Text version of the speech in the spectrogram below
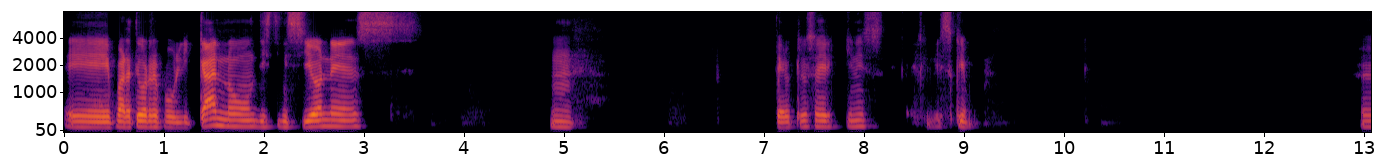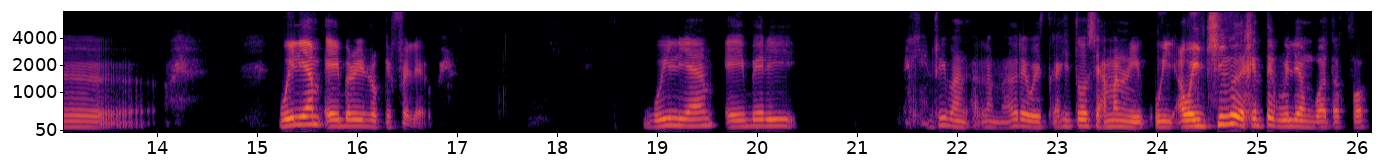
eh, Partido Republicano, distinciones. Mm. Pero quiero saber quién es. Es que. eh, William Avery Rockefeller. William Avery. Henry Van. A la madre, güey. Casi todos se llaman. Wi- Will, ah, güey, un chingo de gente, William, what the fuck.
